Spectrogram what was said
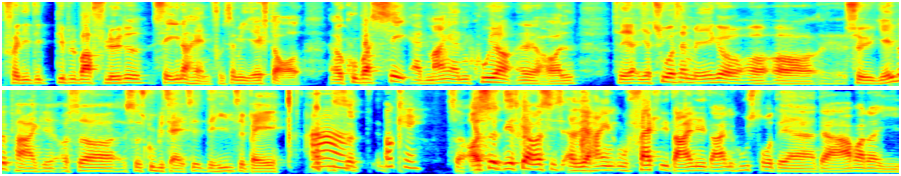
fordi de, de blev bare flyttet senere hen, for eksempel i efteråret. Og jeg kunne bare se, at mange af dem kunne jeg øh, holde. Så jeg, jeg turde simpelthen ikke at, at, at, søge hjælpepakke, og så, så skulle betale det hele tilbage. Ah, så, okay. Så også, det skal jeg også sige, altså jeg har en ufattelig dejlig, dejlig hustru, der, der arbejder i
